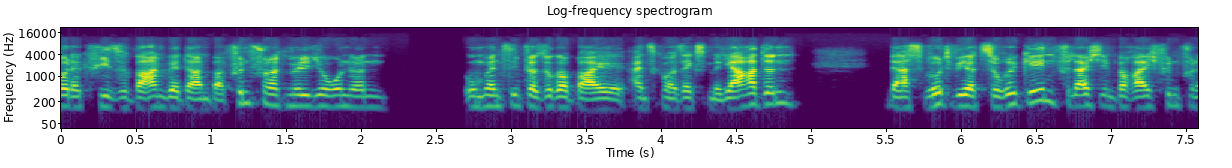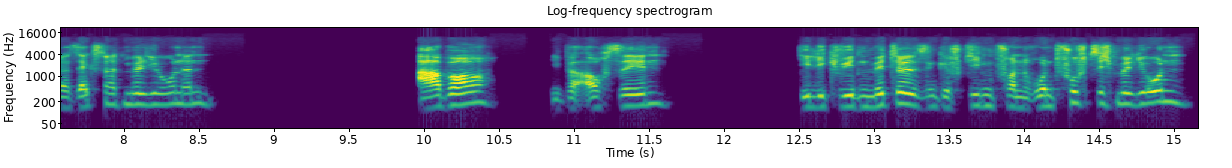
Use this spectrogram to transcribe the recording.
vor der Krise waren wir dann bei 500 Millionen. Im Moment sind wir sogar bei 1,6 Milliarden. Das wird wieder zurückgehen, vielleicht im Bereich 500, 600 Millionen. Aber, wie wir auch sehen, die liquiden Mittel sind gestiegen von rund 50 Millionen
